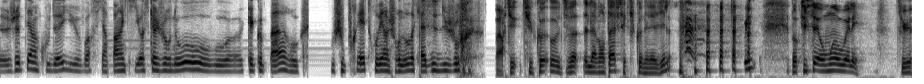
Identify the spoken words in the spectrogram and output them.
Euh, jeter un coup d'œil, voir s'il n'y a pas un kiosque à journaux ou euh, quelque part où, où je pourrais trouver un journal avec la date du jour. Alors, tu, tu, vas- l'avantage, c'est que tu connais la ville. Oui. Donc, tu sais au moins où elle est. Tu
